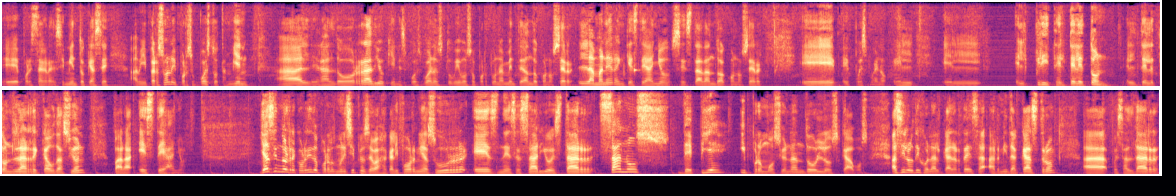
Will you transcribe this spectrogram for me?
eh, por este agradecimiento que hace a mi persona y por supuesto también al Heraldo Radio, quienes pues bueno estuvimos oportunamente dando a conocer la manera en que este año se está dando a conocer eh, eh, pues bueno el, el, el CRIT, el Teletón, el Teletón, la recaudación para este año. Ya haciendo el recorrido por los municipios de Baja California Sur, es necesario estar sanos, de pie y promocionando los cabos. Así lo dijo la alcaldesa Armida Castro, ah, pues al dar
